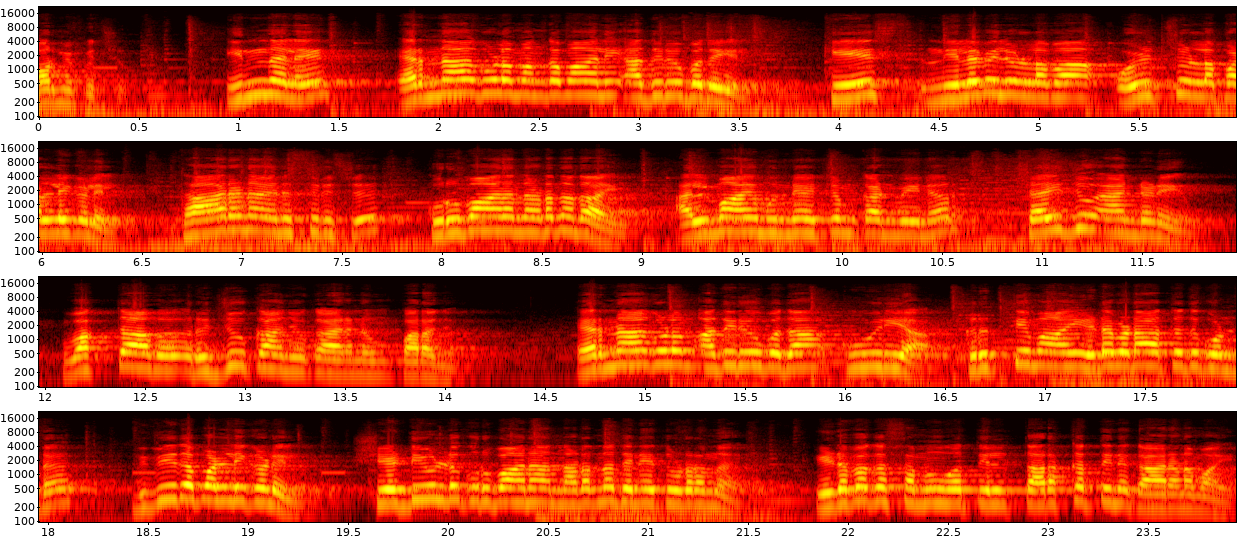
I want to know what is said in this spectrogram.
ഓർമ്മിപ്പിച്ചു. ഇന്നലെ എറണാകുളം അങ്കമാലി അതിരൂപതയിൽ കേസ് നിലവിലുള്ളവ ഒഴിച്ചുള്ള പള്ളികളിൽ ധാരണ അനുസരിച്ച് കുർബാന നടന്നതായി അൽമായ മുന്നേറ്റം കൺവീനർ ഷൈജു ആന്റണിയും വക്താവ് റിജു കാഞ്ഞുകാരനും പറഞ്ഞു. എറണാകുളം അതിരൂപത കൂരിയ കൃത്യമായി ഇടപെടാത്തത് കൊണ്ട് വിവിധ പള്ളികളിൽ ഷെഡ്യൂൾഡ് കുർബാന നടന്നതിനെ തുടർന്ന് ഇടവക സമൂഹത്തിൽ തർക്കത്തിന് കാരണമായി.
